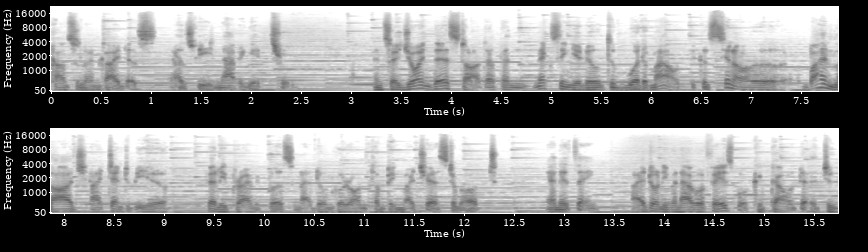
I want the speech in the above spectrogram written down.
counsel and guide us as we navigate through? And so I joined their startup, and next thing you know, the word of mouth, because, you know, by and large, I tend to be a fairly private person. I don't go around thumping my chest about anything. I don't even have a Facebook account uh, to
